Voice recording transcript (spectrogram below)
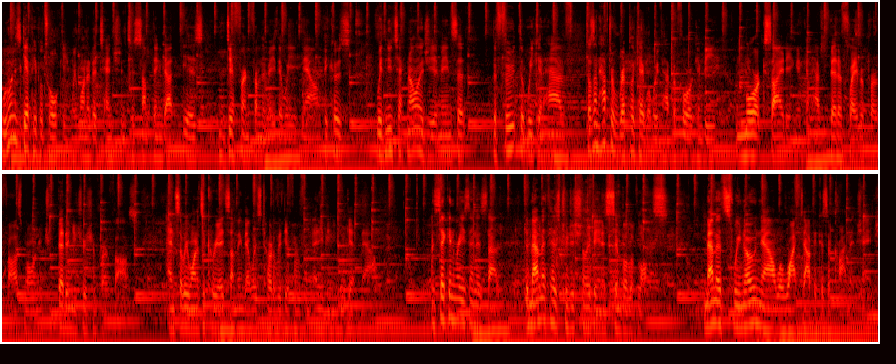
we wanted to get people talking. We wanted attention to something that is different from the meat that we eat now because with new technology it means that the food that we can have doesn't have to replicate what we've had before. It can be more exciting. It can have better flavor profiles, more better nutrition profiles. And so we wanted to create something that was totally different from anything you can get now. The second reason is that the mammoth has traditionally been a symbol of loss. Mammoths we know now were wiped out because of climate change.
